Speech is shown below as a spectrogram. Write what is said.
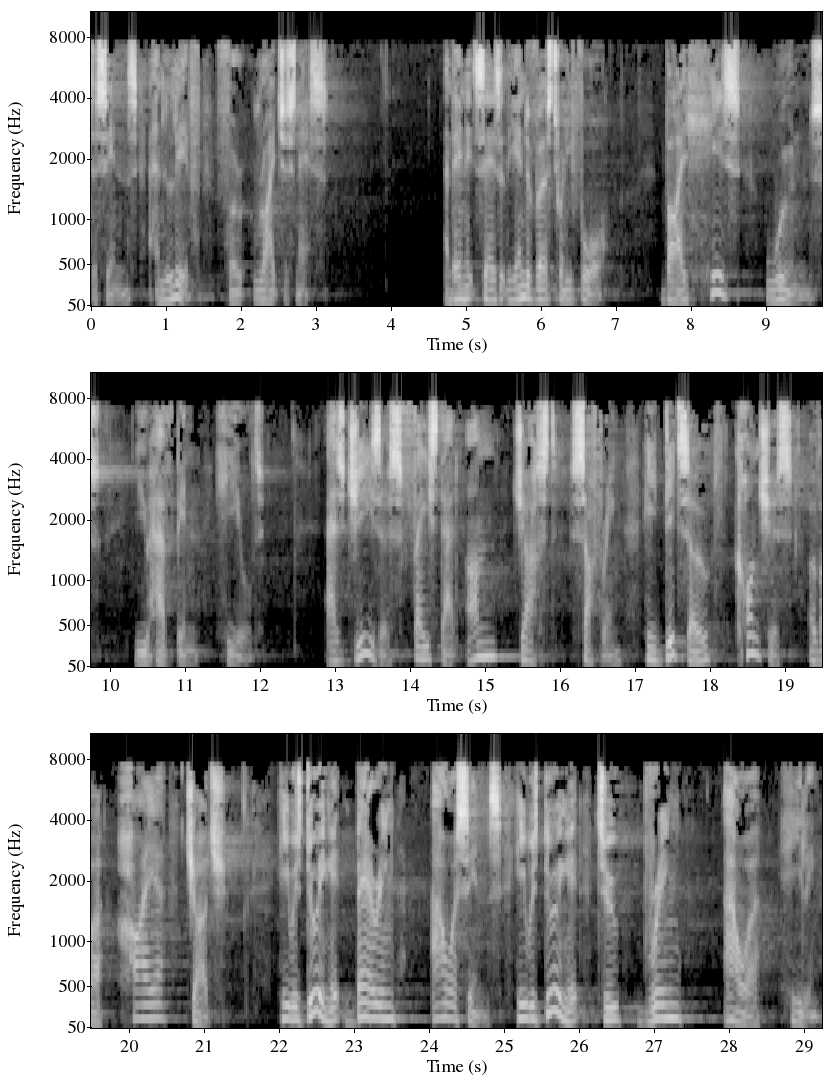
to sins and live for righteousness. And then it says at the end of verse 24, by his wounds you have been healed. As Jesus faced that unjust suffering, he did so conscious of a higher judge. He was doing it bearing our sins. He was doing it to bring our healing.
